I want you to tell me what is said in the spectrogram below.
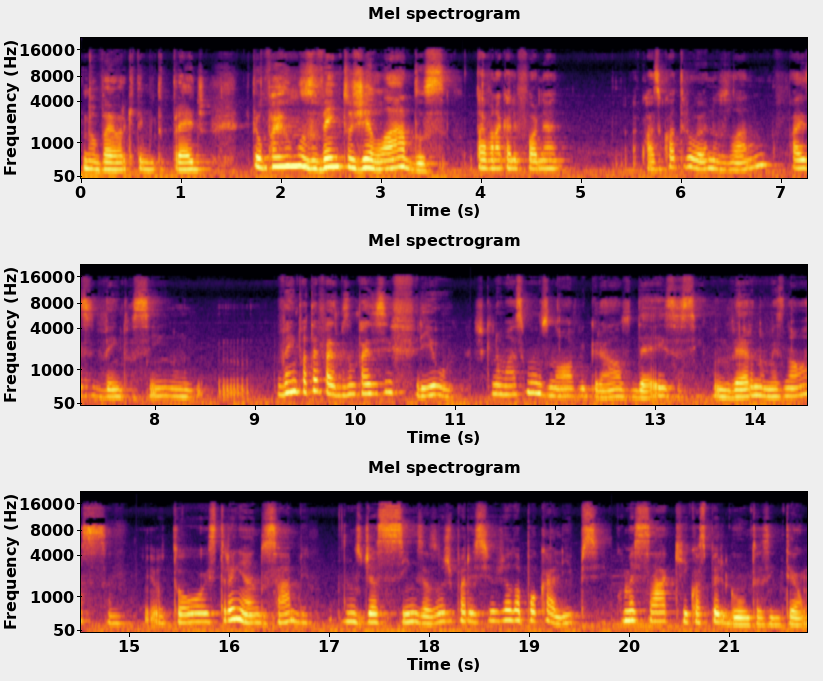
Nova York tem muito prédio, então faz uns ventos gelados. Tava na Califórnia há quase quatro anos lá, não faz vento assim. Vento até faz, mas não faz esse frio. Acho que no máximo uns 9 graus, 10, assim, no inverno, mas nossa, eu tô estranhando, sabe? Uns dias cinzas, hoje parecia o dia do apocalipse. Vou começar aqui com as perguntas, então.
